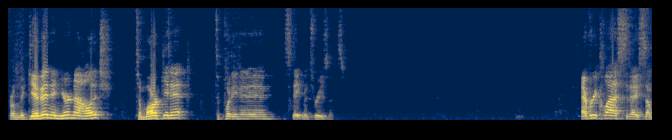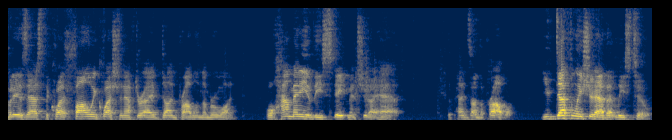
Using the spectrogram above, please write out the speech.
From the given and your knowledge to marking it to putting it in statements reasons. Every class today, somebody has asked the que- following question after I've done problem number one. Well, how many of these statements should I have? Depends on the problem. You definitely should have at least two.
